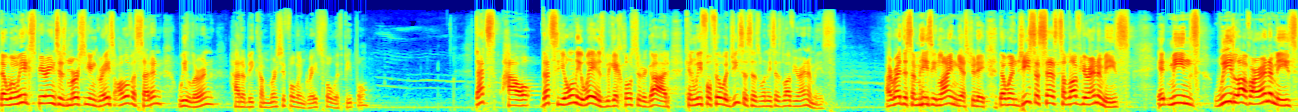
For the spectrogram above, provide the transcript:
That when we experience His mercy and grace, all of a sudden we learn how to become merciful and graceful with people. That's how, that's the only way as we get closer to God can we fulfill what Jesus says when He says, Love your enemies. I read this amazing line yesterday that when Jesus says to love your enemies, it means we love our enemies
